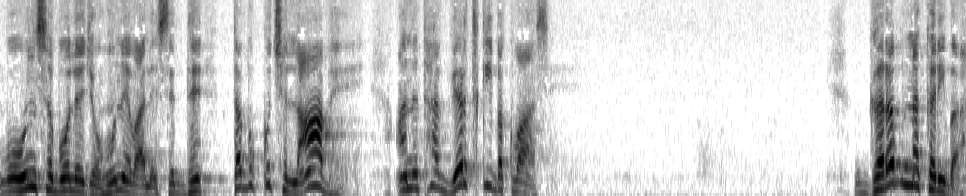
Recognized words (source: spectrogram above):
वो उनसे बोले, जो होने वाले सिद्ध हैं, तब कुछ लाभ है। अन्यथा व्यर्थ की बकवास है। गर्भ न करीबा।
